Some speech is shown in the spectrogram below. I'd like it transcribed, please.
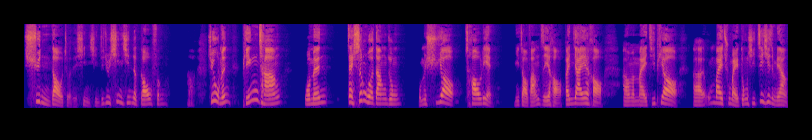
殉道者的信心，这就是信心的高峰啊。所以，我们平常我们在生活当中，我们需要操练。你找房子也好，搬家也好，啊，我们买机票啊，外出买东西，这些怎么样？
